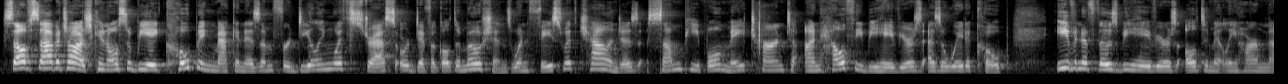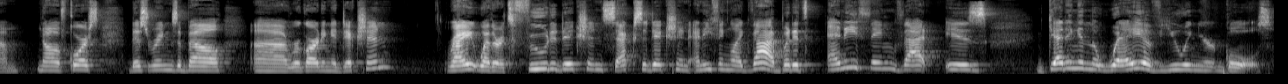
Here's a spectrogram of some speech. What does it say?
Self sabotage can also be a coping mechanism for dealing with stress or difficult emotions. When faced with challenges, some people may turn to unhealthy behaviors as a way to cope, even if those behaviors ultimately harm them. Now, of course, this rings a bell uh, regarding addiction, right? Whether it's food addiction, sex addiction, anything like that, but it's anything that is getting in the way of you and your goals,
